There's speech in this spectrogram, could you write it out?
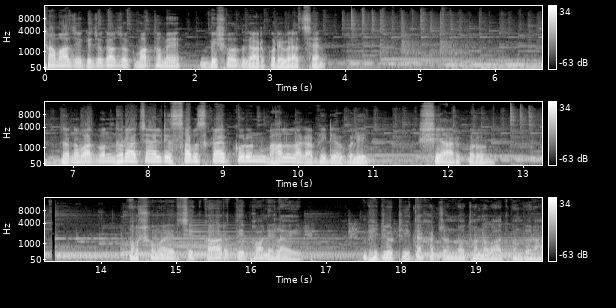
সামাজিক যোগাযোগ মাধ্যমে বিষোদ্গার করে বেড়াচ্ছেন। ধন্যবাদ বন্ধুরা, চ্যানেলটি সাবস্ক্রাইব করুন, ভালো লাগা ভিডিওগুলি শেয়ার করুন। অসময়ের চিৎকার দি ভন লাইভ ভিডিওটি দেখার জন্য ধন্যবাদ বন্ধুরা।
